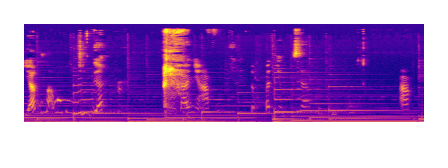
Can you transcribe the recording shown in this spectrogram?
iya aku nggak ngomong juga. Makanya aku milih tempat yang bisa mendukung aku.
